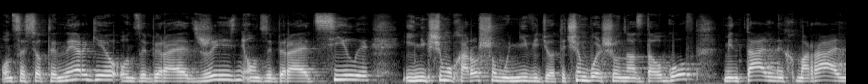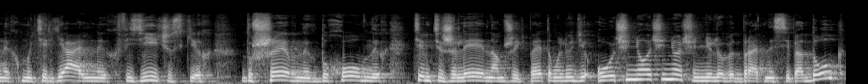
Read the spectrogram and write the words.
он сосет энергию, он забирает жизнь, он забирает силы, и ни к чему хорошему не ведет. И чем больше у нас долгов, ментальных, моральных, материальных, физических, душевных, духовных, тем тяжелее нам жить. Поэтому люди очень-очень-очень не любят брать на себя долг,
